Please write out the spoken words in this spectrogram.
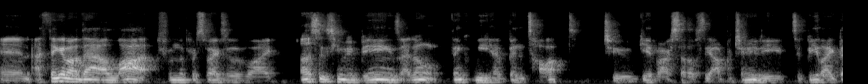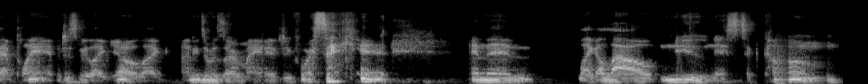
And I think about that a lot from the perspective of like us as human beings. I don't think we have been taught to give ourselves the opportunity to be like that plant and just be like, yo, like I need to reserve my energy for a second and then like allow newness to come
